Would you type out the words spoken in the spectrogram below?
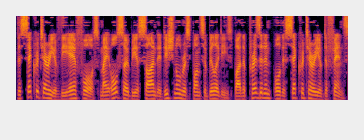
The Secretary of the Air Force may also be assigned additional responsibilities by the President or the Secretary of Defense,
